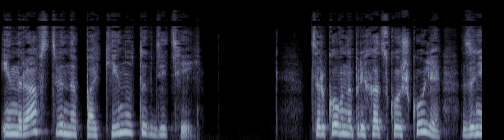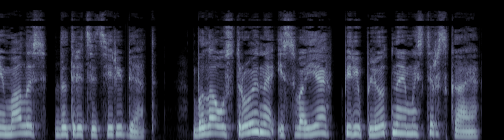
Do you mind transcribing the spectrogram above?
и нравственно покинутых детей. В церковно-приходской школе занималось до 30 ребят. Была устроена и своя переплетная мастерская,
